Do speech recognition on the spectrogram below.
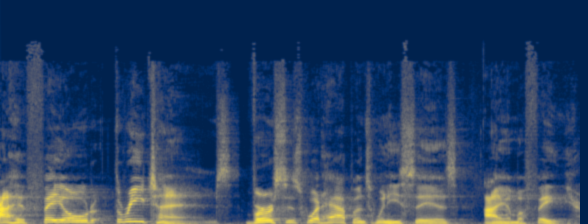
I have failed three times versus what happens when he says, I am a failure.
